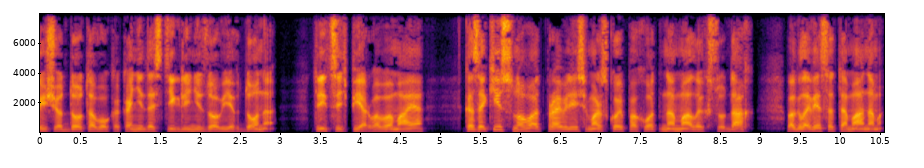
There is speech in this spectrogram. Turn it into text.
еще до того, как они достигли низовьев Дона, 31 мая, казаки снова отправились в морской поход на малых судах во главе с атаманом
